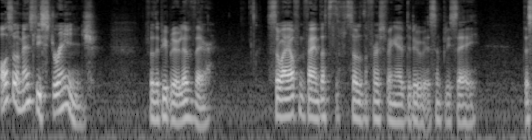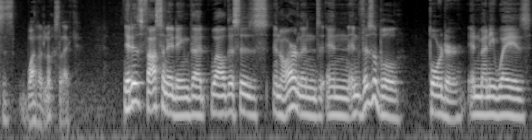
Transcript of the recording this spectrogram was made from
Also, immensely strange for the people who live there. So I often find that's the, sort of the first thing I have to do is simply say, this is what it looks like. It is fascinating that while this is in Ireland an invisible border in many ways,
